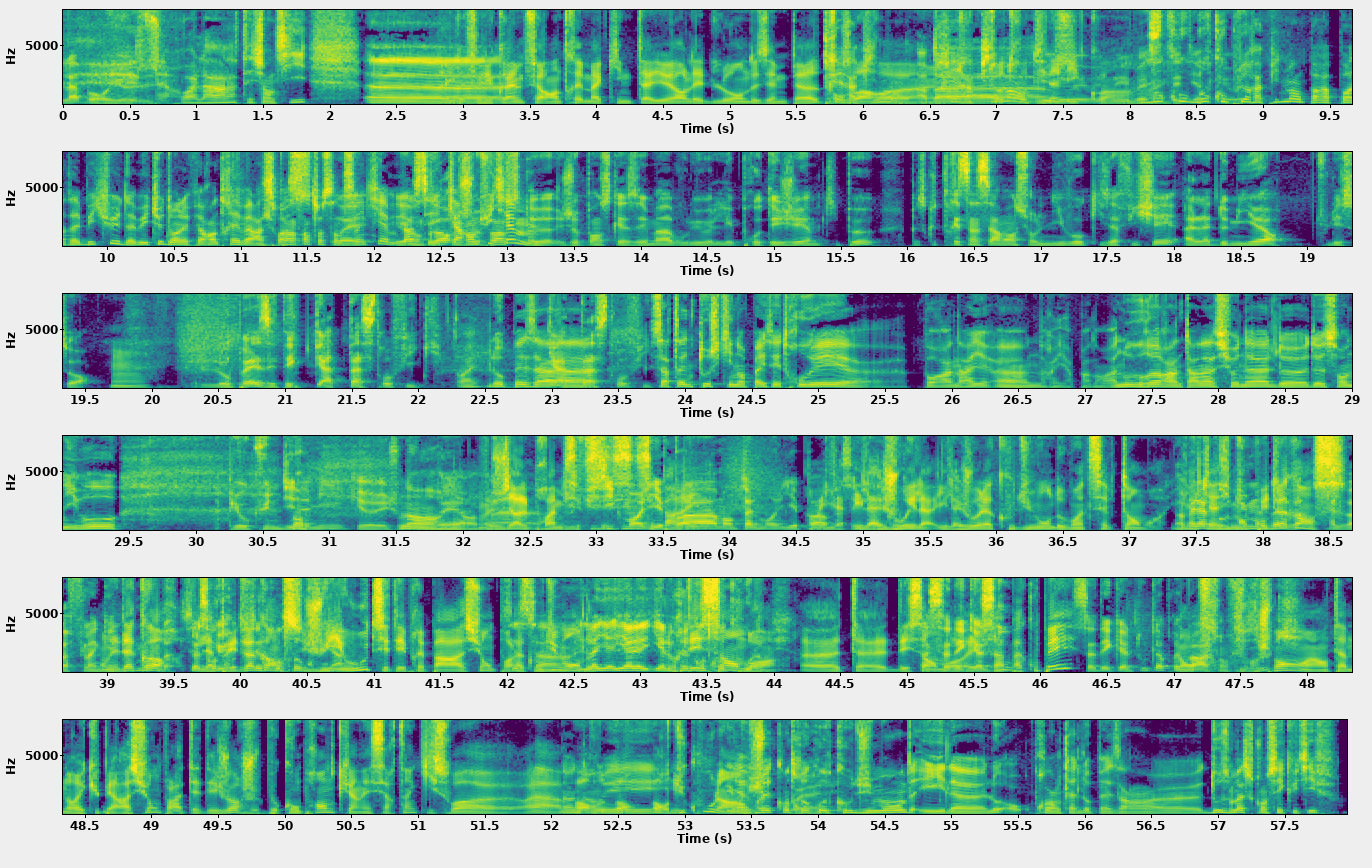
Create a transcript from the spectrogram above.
Laborieuse. voilà, t'es gentil. Euh, Il a fallu quand même faire entrer McIntyre, Ledlow en deuxième période Très pour rapidement. voir euh, Ah bah, Très rapidement. autre oui, dynamique. oui, quoi, oui, bah, beaucoup, beaucoup que- plus rapidement par rapport à d'habitude. D'habitude, on les fait rentrer vers la Je pense- 60, 65e. ouais. Là, c'est encore, Je 48e. pense que- je pense qu'Azema a voulu les protéger un petit peu, parce que très sincèrement, sur le niveau qu'ils affichaient, à la demi-heure, tu les sors. Hmm. Lopez était catastrophique. Ouais, Lopez a Catastrophique. certaines touches qui n'ont pas été trouvées euh, pour un arrière, un arrière, pardon, un ouvreur international de, de son niveau. Et puis aucune dynamique. euh, il Non, je veux dire, le problème, c'est- physiquement, il y est c'est pas, mentalement, il y est pas. il, Enfin, a, il joué la, il a joué la Coupe du Monde au mois de septembre. Il Ah, a la quasiment plus Monde, de elle va- vacances. elle va flinguer On est d'accord. Il a le pas eu de vacances. c'est le contre-coup, Juillet, là. août, c'était préparation pour la Coupe du Monde. Là, il y, a- le vrai décembre, euh, décembre, Ça n'a pas coupé. Ça décale toute la préparation physique. franchement, en termes de récupération pour la tête des joueurs, je peux comprendre qu'il y en ait certains qui soient euh, hors, du coup. Là, Il a hein. un vrai contre-coup de Coupe du Monde et il a, on prend dans le cas de Lopez, hein, euh, 12 matchs consécutifs.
